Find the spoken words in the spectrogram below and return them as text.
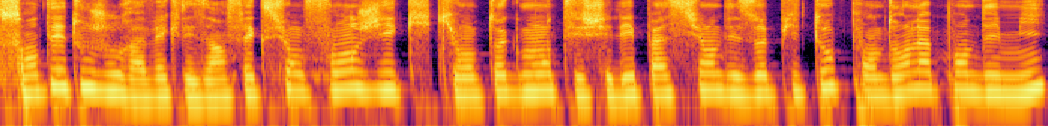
Santé toujours avec les infections fongiques qui ont augmenté chez les patients des hôpitaux pendant la pandémie.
